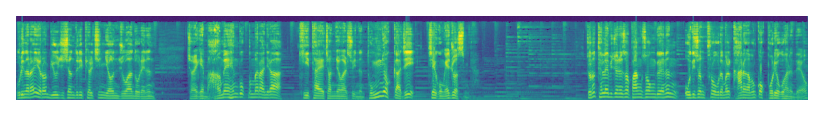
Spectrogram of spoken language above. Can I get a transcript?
우리나라의 여러 뮤지션들이 펼친 연주와 노래는 저에게 마음의 행복뿐만 아니라 기타에 전념할 수 있는 동력까지 제공해 주었습니다. 저는 텔레비전에서 방송되는 오디션 프로그램을 가능하면 꼭 보려고 하는데요.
